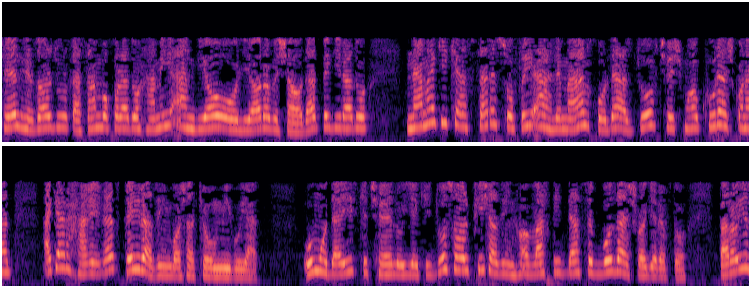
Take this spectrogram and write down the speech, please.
چهل هزار جور قسم بخورد و همه انبیا و اولیا را به شهادت بگیرد و نمکی که از سر سفره اهل محل خورده از جفت چشمها کورش کند اگر حقیقت غیر از این باشد که او می‌گوید او مدعی است که چهل و یکی دو سال پیش از اینها وقتی دست بزش را گرفت و برای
